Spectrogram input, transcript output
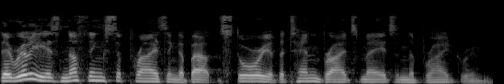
There really is nothing surprising about the story of the ten bridesmaids and the bridegroom.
